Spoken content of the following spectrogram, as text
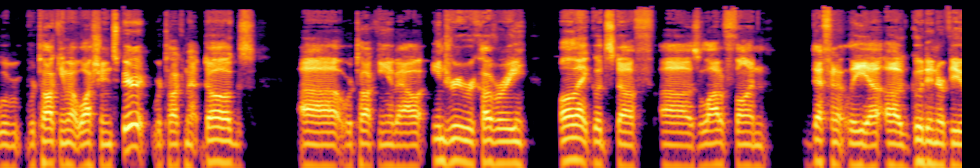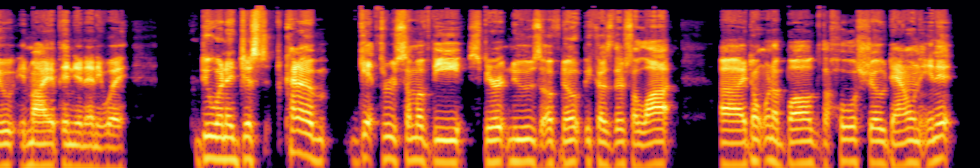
We're, we're talking about Washington Spirit. We're talking about dogs. Uh, we're talking about injury recovery, all that good stuff. Uh, it was a lot of fun. Definitely a, a good interview, in my opinion, anyway. Do want to just kind of get through some of the spirit news of note because there's a lot. Uh, I don't want to bog the whole show down in it,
